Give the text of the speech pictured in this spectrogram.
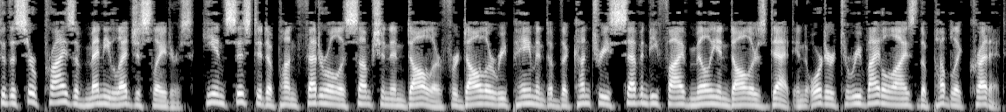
To the surprise of many legislators, he insisted upon federal assumption and dollar-for-dollar -dollar repayment of the country's $75 million debt in order to revitalize the public credit.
